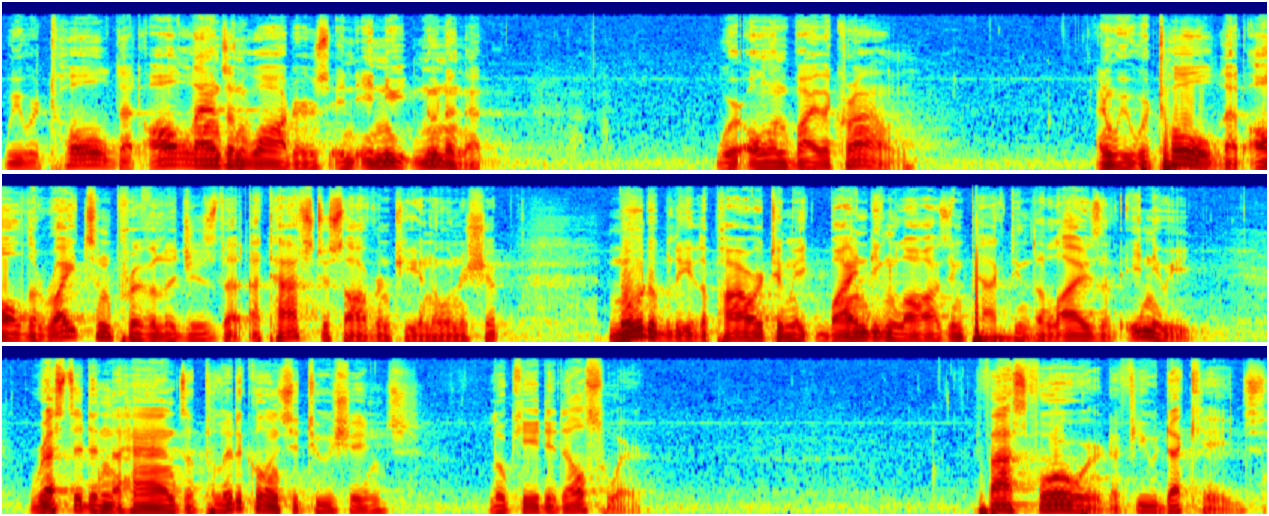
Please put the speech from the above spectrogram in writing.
we were told that all lands and waters in Inuit Nunangat were owned by the Crown. And we were told that all the rights and privileges that attach to sovereignty and ownership, notably the power to make binding laws impacting the lives of Inuit, rested in the hands of political institutions located elsewhere. Fast forward a few decades,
